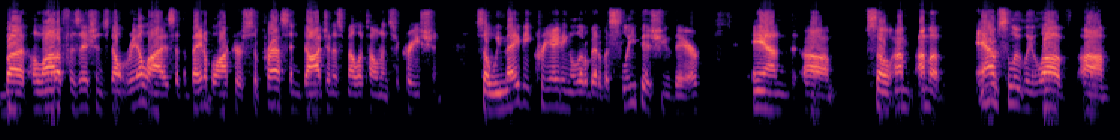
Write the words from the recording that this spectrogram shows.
but a lot of physicians don't realize that the beta blockers suppress endogenous melatonin secretion. So we may be creating a little bit of a sleep issue there. And um, so I'm, I'm a absolutely love um,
